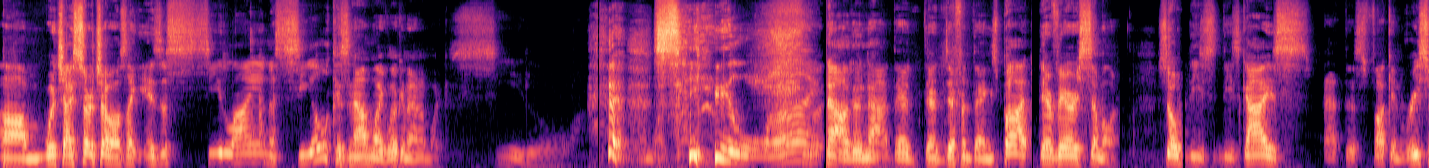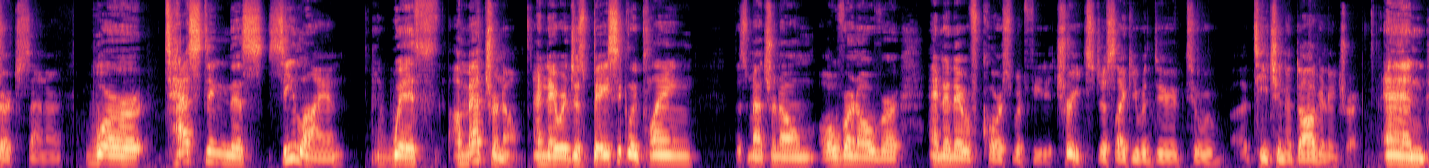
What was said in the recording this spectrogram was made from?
Um, which I searched up. I was like, is a sea lion a seal? Because now I'm like looking at him like seal. sea lion. No, they're not. They're they're different things, but they're very similar. So these these guys at this fucking research center were testing this sea lion with a metronome, and they were just basically playing this metronome over and over, and then they of course would feed it treats, just like you would do to uh, teaching a dog a new trick. And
